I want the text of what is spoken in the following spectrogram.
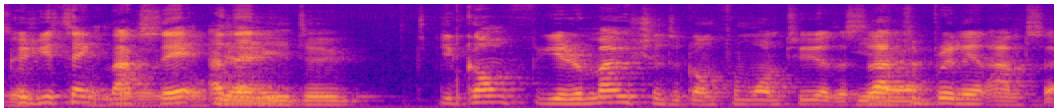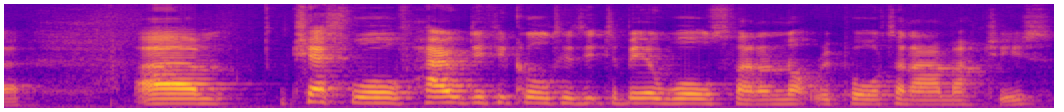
Because you think that's it, and then you do. you've gone, your emotions have gone from one to the other. So Yeah. that's a brilliant answer. Um, Chess Wolf, how difficult is it to be a Wolves fan and not report on our matches?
